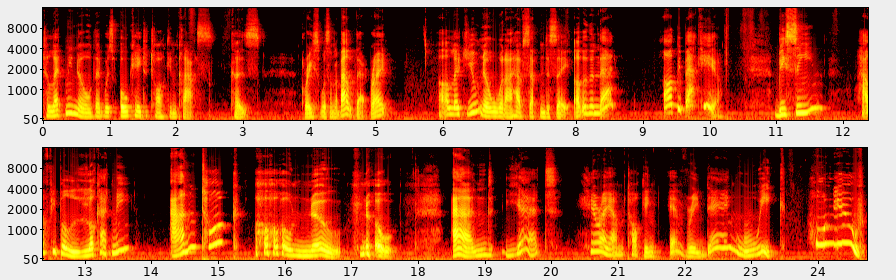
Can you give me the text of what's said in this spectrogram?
to let me know that it was okay to talk in class, because Grace wasn't about that, right? I'll let you know when I have something to say. Other than that, I'll be back here. Be seen, have people look at me and talk? Oh, no, no. And yet, here I am talking every dang week. Who knew?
